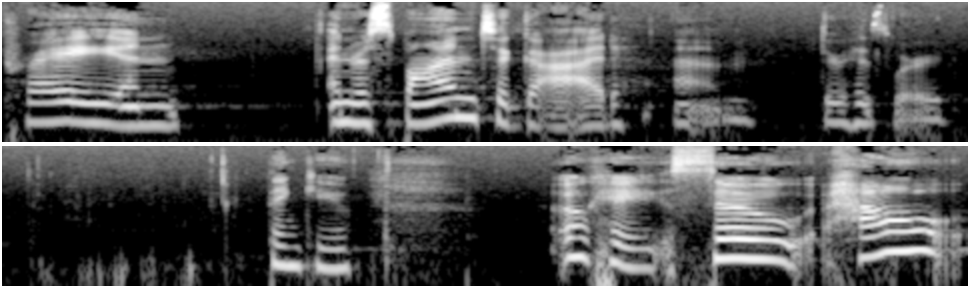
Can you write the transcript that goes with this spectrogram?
pray and." and respond to God um, through His Word. Thank you. Okay, so how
